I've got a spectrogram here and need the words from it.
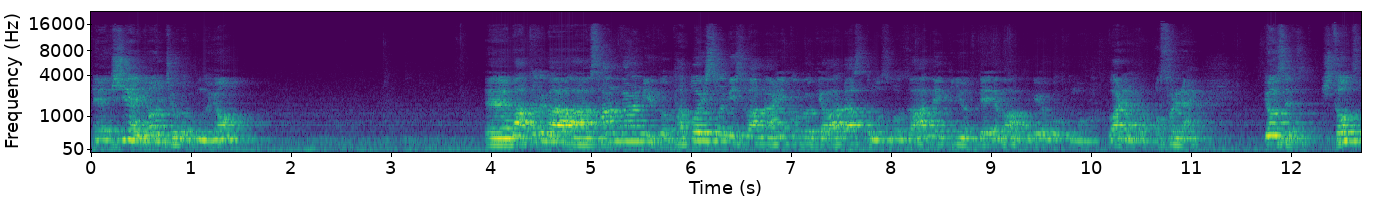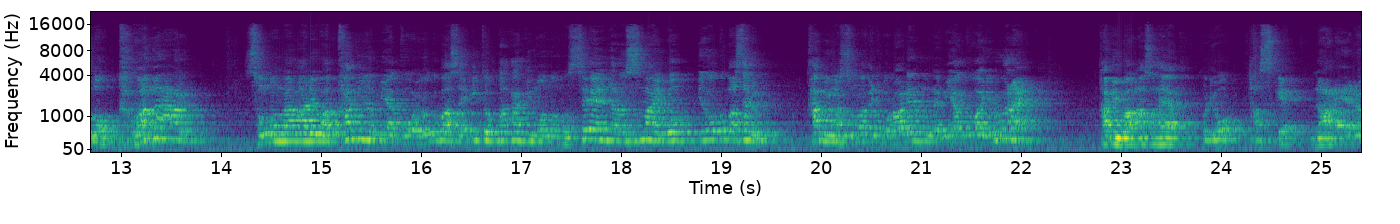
えー、支援46の4えーまあ、例えば3から見ると「たとえその水は鳴り届き泡立つともそのざわめきによって山は震え動くとも我らは恐れない」4節。一つの川があるその流れは神の都を喜ばせ意図高き者の聖なる住まいを喜ばせる。神がその中におられるので都は揺るがない。神は朝早くこれを助けられる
